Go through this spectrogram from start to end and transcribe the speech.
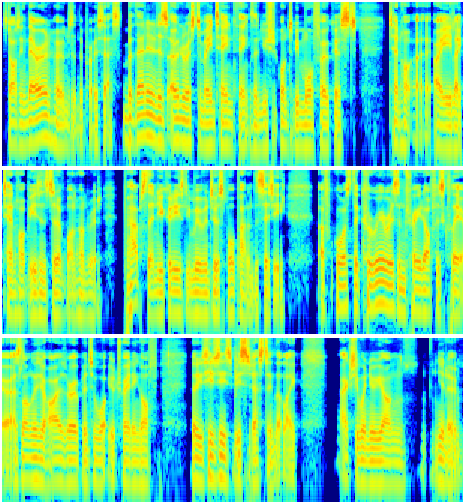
starting their own homes in the process. But then it is onerous to maintain things and you should want to be more focused 10 ho- uh, i.e. like 10 hobbies instead of 100 perhaps then you could easily move into a small part of the city of course the careerism trade-off is clear as long as your eyes are open to what you're trading off so he seems to be suggesting that like actually when you're young you know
